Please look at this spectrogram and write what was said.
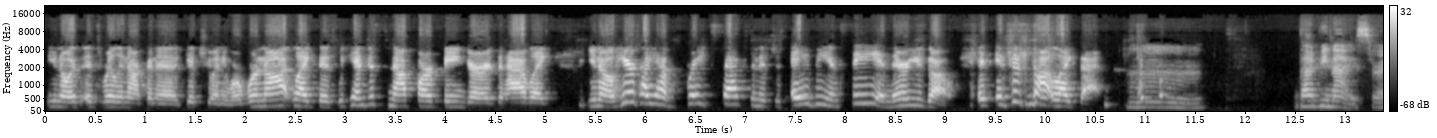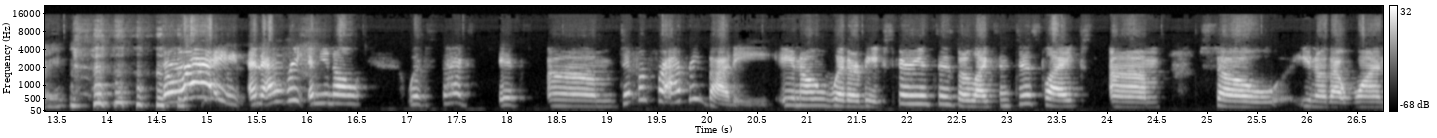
you know, it, it's really not going to get you anywhere. We're not like this. We can't just snap our fingers and have like, you know, here's how you have great sex and it's just A, B, and C, and there you go. It, it's just not like that. mm, that'd be nice, right? right. And every, and you know, with sex, it's um, different for everybody, you know, whether it be experiences or likes and dislikes. Um, so, you know, that one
